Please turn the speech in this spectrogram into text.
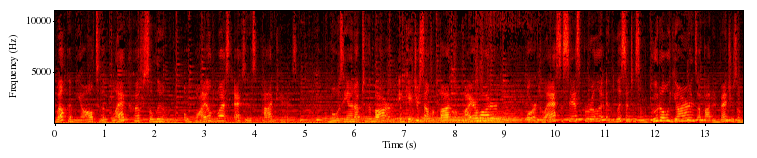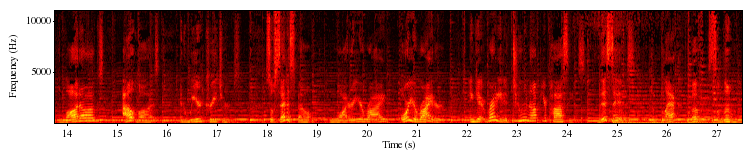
welcome y'all to the Black Hoof Saloon, a Wild West Exodus podcast. Mosey on up to the bar and get yourself a bottle of firewater or a glass of sarsaparilla and listen to some good old yarns about adventures of law dogs, outlaws, and weird creatures. So set a spell, water your ride or your rider, and get ready to tune up your posses. This is the Black Hoof Saloon.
